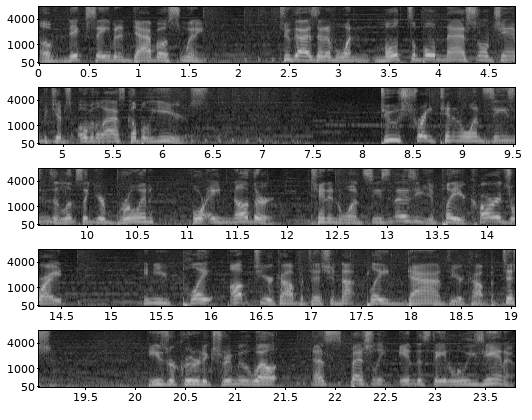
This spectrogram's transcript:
of Nick Saban and Dabo Swinney, two guys that have won multiple national championships over the last couple of years. Two straight 10 1 seasons. It looks like you're brewing for another 10 1 season. That is if you play your cards right and you play up to your competition, not play down to your competition. He's recruited extremely well especially in the state of Louisiana.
